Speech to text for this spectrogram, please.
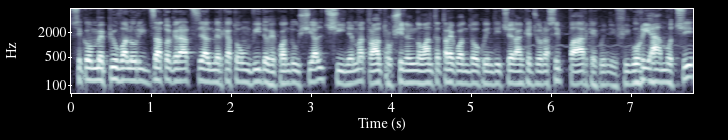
secondo me più valorizzato grazie al mercato home video che quando uscì al cinema. Tra l'altro, uscì nel 93 quando quindi c'era anche Jurassic Park, quindi figuriamoci.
